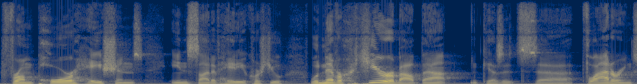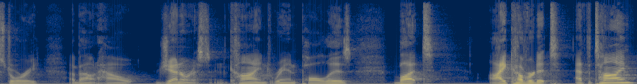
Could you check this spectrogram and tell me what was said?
from poor Haitians inside of Haiti. Of course, you would never hear about that because it's a flattering story about how generous and kind Rand Paul is. But I covered it at the time,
